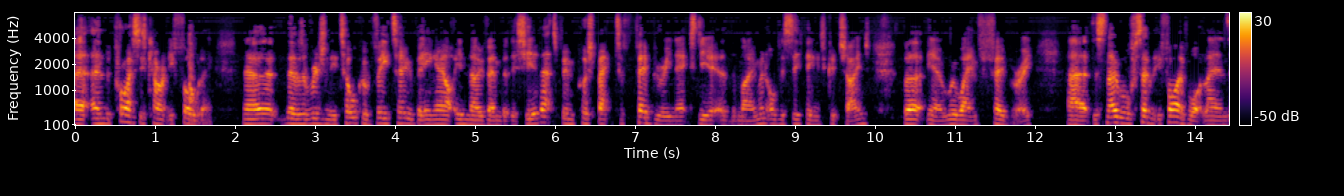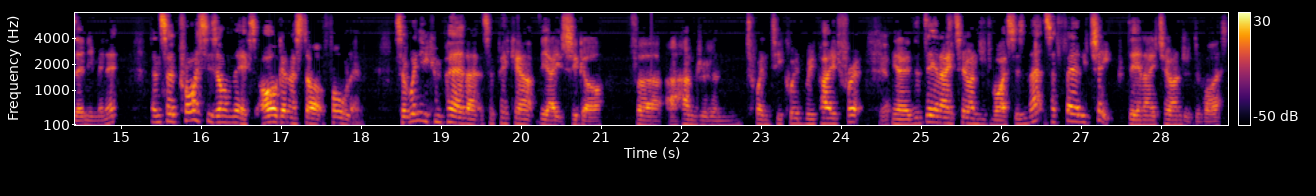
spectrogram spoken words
Uh, and the price is currently falling. Now, there was originally talk of V2 being out in November this year. That's been pushed back to February next year at the moment. Obviously, things could change, but you know we're waiting for February. Uh, the Snowwolf 75 watt lands any minute, and so prices on this are going to start falling. So when you compare that to pick out the H cigar for 120 quid we paid for it, Yep. you know the DNA 200 devices, and that's a fairly cheap DNA 200 device.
